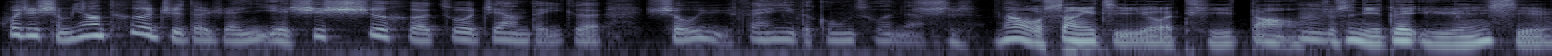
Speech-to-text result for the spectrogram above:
或者什么样特质的人也是适合做这样的一个手语翻译的工作呢？是。那我上一集也有提到，嗯、就是你对语言学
